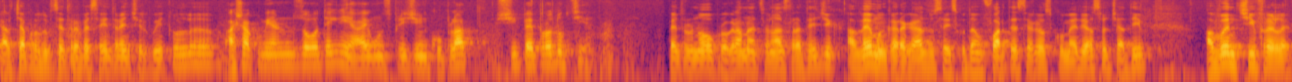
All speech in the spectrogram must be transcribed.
Iar acea producție trebuie să intre în circuitul... Uh, Așa cum e în zootehnie, ai un sprijin cuplat și pe producție. Pentru un nou program național strategic avem încă răgazul să discutăm foarte serios cu mediul asociativ, având cifrele,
